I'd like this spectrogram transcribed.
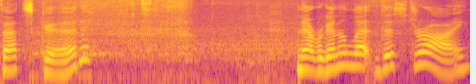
That's good. Now we're going to let this dry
